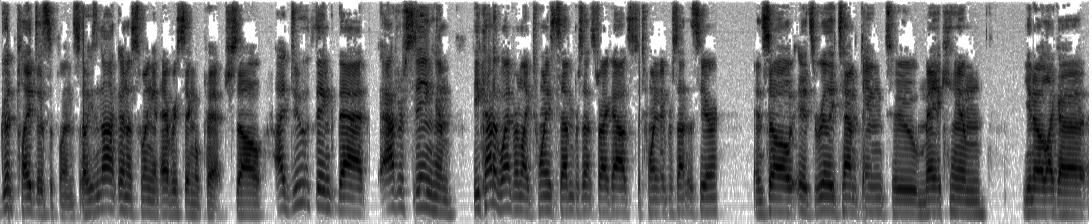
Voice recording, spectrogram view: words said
good play discipline, so he's not going to swing at every single pitch. So I do think that after seeing him, he kind of went from like 27% strikeouts to 20% this year, and so it's really tempting to make him, you know, like a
